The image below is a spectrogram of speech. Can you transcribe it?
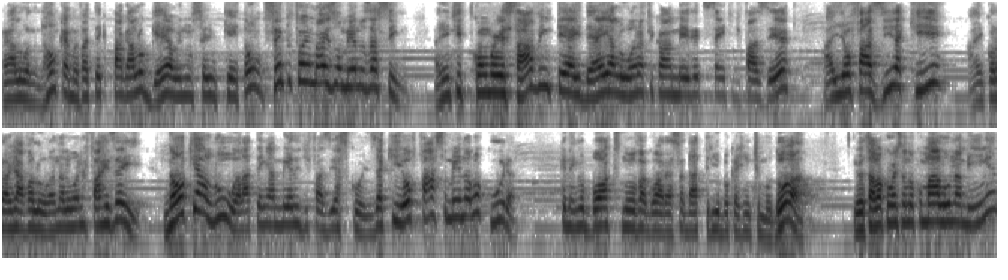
Aí a Luana, não, cara, mas vai ter que pagar aluguel e não sei o quê. Então, sempre foi mais ou menos assim. A gente conversava em ter a ideia e a Luana ficava meio reticente de fazer. Aí eu fazia aqui, aí encorajava a Luana, a Luana faz aí. Não que a Lu, ela tenha medo de fazer as coisas, é que eu faço meio na loucura. Que nem o box novo agora, essa da tribo que a gente mudou. Eu tava conversando com uma aluna minha,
